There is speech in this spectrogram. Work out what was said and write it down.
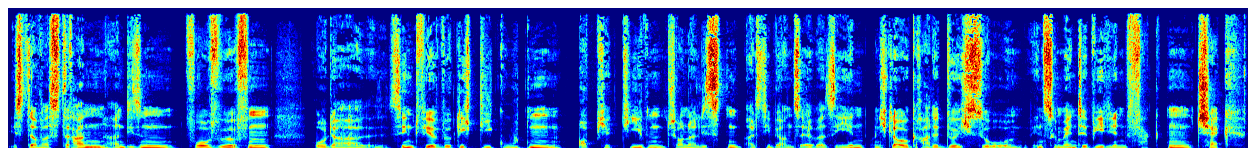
ist da was dran an diesen Vorwürfen oder sind wir wirklich die guten, objektiven Journalisten, als die wir uns selber sehen? Und ich glaube, gerade durch so Instrumente wie den Faktencheck,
